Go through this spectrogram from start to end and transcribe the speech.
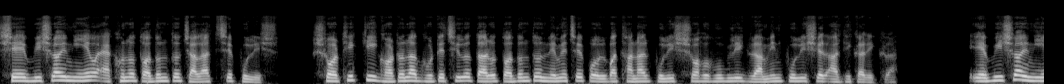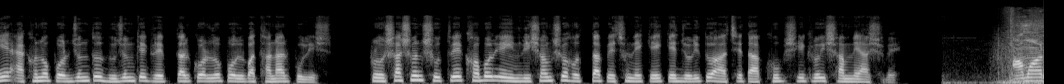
সে বিষয় নিয়েও এখনও তদন্ত চালাচ্ছে পুলিশ। সঠিক কী ঘটনা ঘটেছিল তারও তদন্ত নেমেছে পোলবা থানার পুলিশ সহ হুগলি গ্রামীণ পুলিশের আধিকারিকরা। এ বিষয় নিয়ে এখনও পর্যন্ত দুজনকে গ্রেপ্তার করল পোলবা থানার পুলিশ। প্রশাসন সূত্রে খবর, এই নৃশংস হত্যা পেছনে কে কে জড়িত আছে তা খুব শীঘ্রই সামনে আসবে। আমার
